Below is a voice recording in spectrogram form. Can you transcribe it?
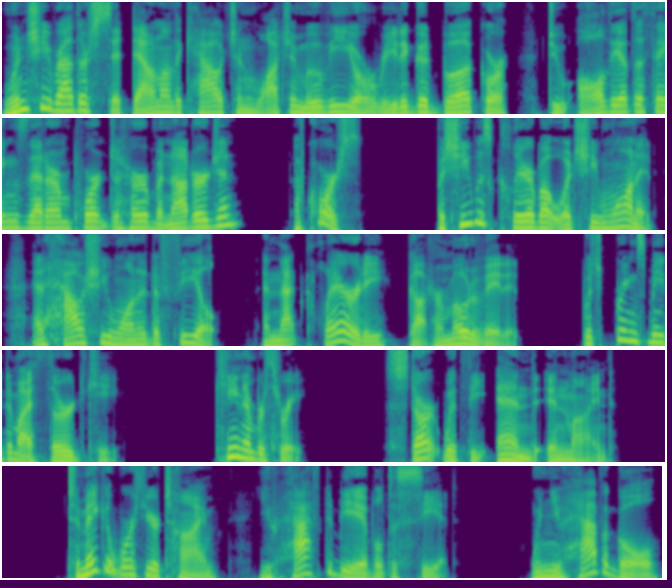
Wouldn't she rather sit down on the couch and watch a movie or read a good book or do all the other things that are important to her but not urgent? Of course. But she was clear about what she wanted and how she wanted to feel, and that clarity got her motivated. Which brings me to my third key. Key number three start with the end in mind. To make it worth your time, you have to be able to see it. When you have a goal,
